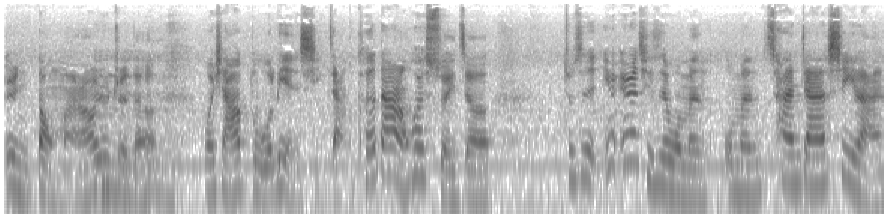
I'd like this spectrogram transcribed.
运动嘛，然后就觉得嗯我想要多练习这样。可是当然会随着，就是因为因为其实我们我们参加系篮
